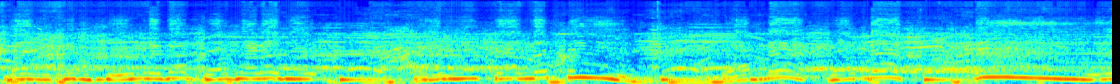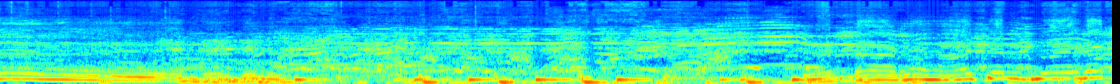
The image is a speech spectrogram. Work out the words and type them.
แข้งขึ้นสูงเลยครับของคาราบิคาราบิการลัตีขวางหน้าขวางหน้าอีเอเดินหน้าเขาหาเช่นเคยครับ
